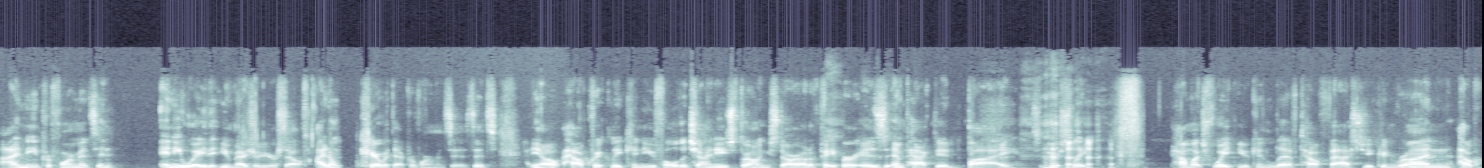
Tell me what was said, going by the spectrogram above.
I mean performance in any way that you measure yourself. I don't care what that performance is. It's, you know, how quickly can you fold a Chinese throwing star out of paper is impacted by your sleep. how much weight you can lift, how fast you can run, how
